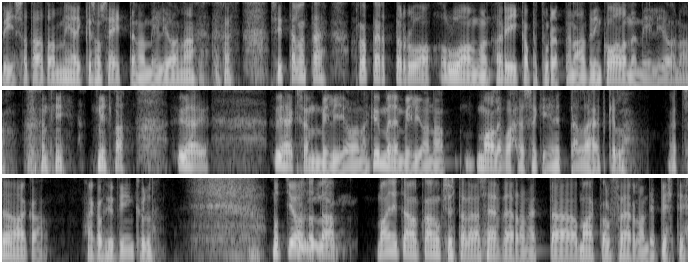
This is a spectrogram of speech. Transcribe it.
500 tonnia, eli se on 7 miljoonaa. Sitten täällä on tämä Roberto Luongon recapture niin 3 miljoonaa. niillä on 9 miljoonaa, 10 miljoonaa maalivaiheessa kiinni tällä hetkellä. Et se on aika, aika hyvin kyllä. Mutta joo, tota, Mainitaan kanuksista vielä sen verran, että Michael Ferlandi pisti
